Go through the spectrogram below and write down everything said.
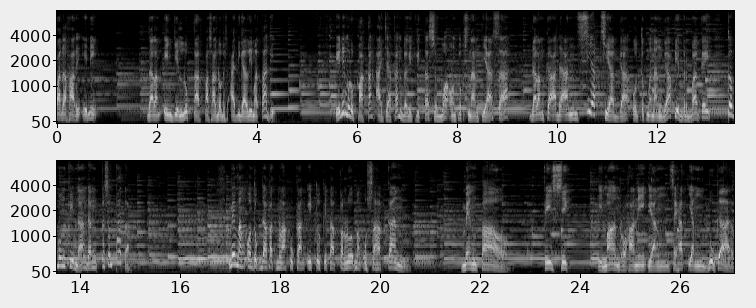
pada hari ini dalam Injil Lukas pasal 12 ayat 35 tadi, ini merupakan ajakan bagi kita semua untuk senantiasa dalam keadaan siap siaga untuk menanggapi berbagai kemungkinan dan kesempatan. Memang untuk dapat melakukan itu kita perlu mengusahakan mental, fisik, iman rohani yang sehat, yang bugar,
